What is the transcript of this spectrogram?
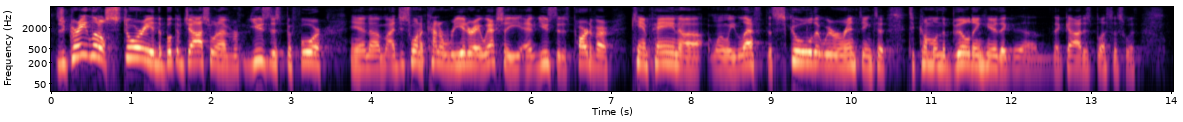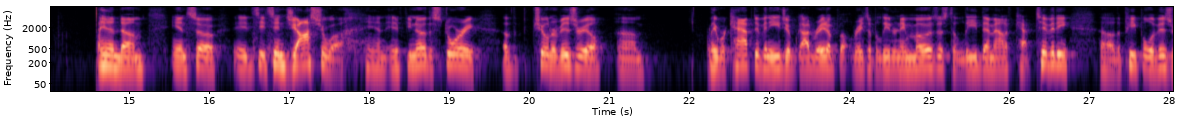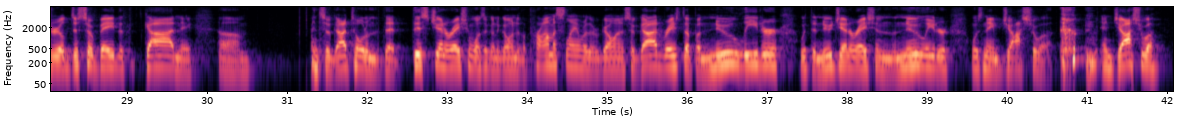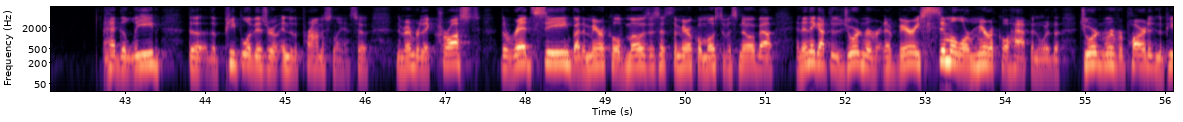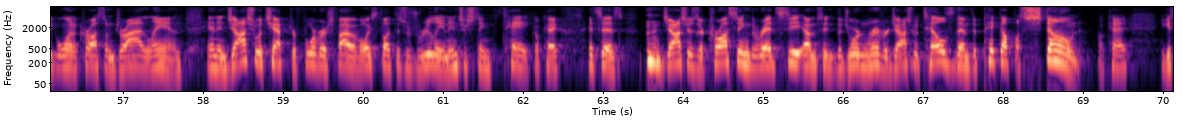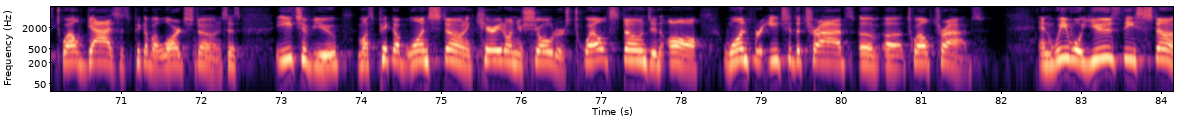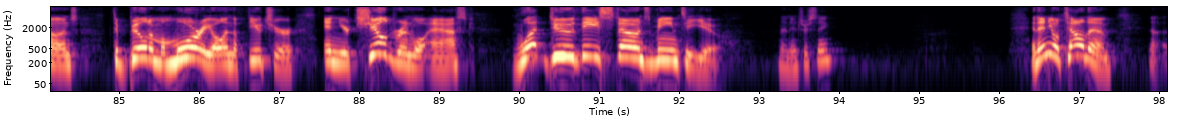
There's a great little story in the book of Joshua, and I've used this before and um, I just want to kind of reiterate we actually uh, used it as part of our campaign uh, when we left the school that we were renting to, to come on the building here that, uh, that God has blessed us with. And, um, and so it's, it's in Joshua. And if you know the story of the children of Israel, um, they were captive in Egypt. God raised up, raised up a leader named Moses to lead them out of captivity. Uh, the people of Israel disobeyed God and they um, and so God told them that this generation wasn't going to go into the promised land where they were going. And so God raised up a new leader with the new generation, and the new leader was named Joshua. and Joshua had to lead the, the people of Israel into the promised land. So remember, they crossed the Red Sea by the miracle of Moses. That's the miracle most of us know about. And then they got to the Jordan River, and a very similar miracle happened where the Jordan River parted and the people went across on dry land. And in Joshua chapter 4, verse 5, I've always thought this was really an interesting take, okay? It says, Joshua, as they're crossing the Red Sea, I'm saying the Jordan River, Joshua tells them to pick up a stone, okay? He gets 12 guys to pick up a large stone. It says, each of you must pick up one stone and carry it on your shoulders, 12 stones in all, one for each of the tribes of uh, 12 tribes. And we will use these stones to build a memorial in the future, and your children will ask, What do these stones mean to you? Isn't that interesting? And then you'll tell them,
